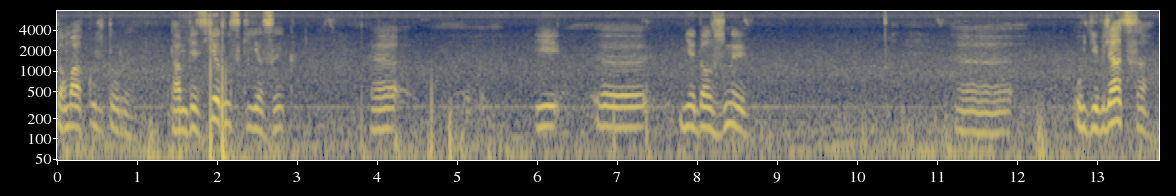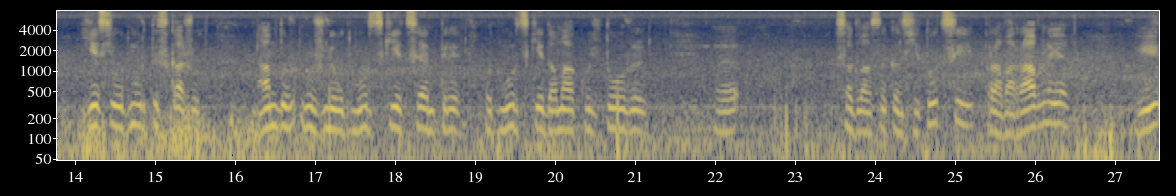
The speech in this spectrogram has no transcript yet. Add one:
дома культуры, там везде русский язык. Э, и э, не должны э, удивляться, если удмурты скажут, нам нужны удмуртские центры, удмуртские дома культуры. Согласно Конституции, права равные и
